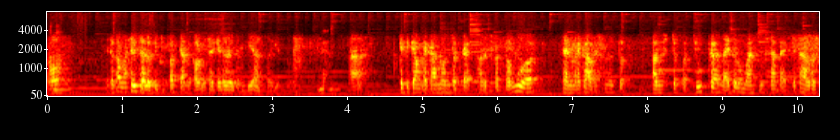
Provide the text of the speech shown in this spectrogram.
Oh, hmm. itu kan pasti udah lebih cepat kan kalau misalnya kita udah terbiasa gitu. Hmm. Nah, ketika mereka nuntut kayak harus Vectorworks dan mereka harus nuntut harus cepat juga. Nah, itu lumayan susah kayak kita harus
